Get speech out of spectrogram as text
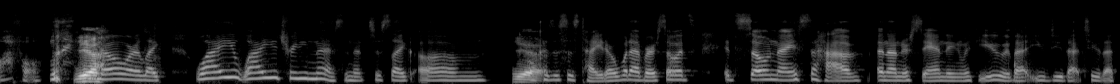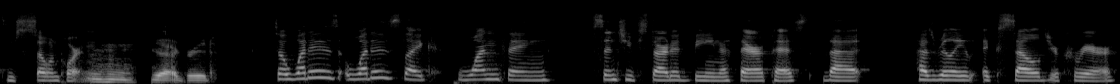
awful yeah you know or like why are you why are you treating this and it's just like um yeah because this is tight or whatever so it's it's so nice to have an understanding with you that you do that too that's so important mm-hmm. yeah agreed so what is what is like one thing since you've started being a therapist that has really excelled your career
